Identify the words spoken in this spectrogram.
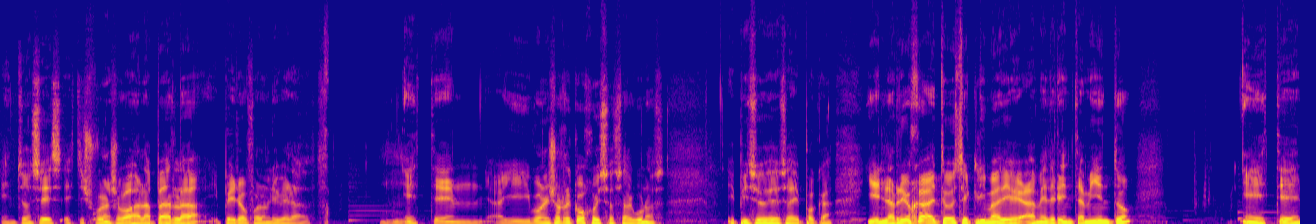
Entonces este, fueron llevados a la perla, pero fueron liberados. Este, ahí, bueno, yo recojo esos algunos episodios de esa época. Y en La Rioja, todo ese clima de amedrentamiento este,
